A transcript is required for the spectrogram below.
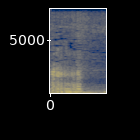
Ha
